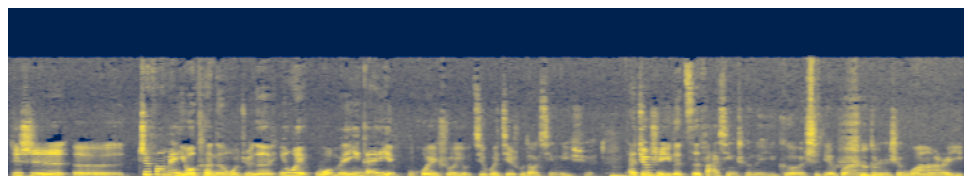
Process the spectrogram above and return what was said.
就是呃，这方面有可能，我觉得，因为我们应该也不会说有机会接触到心理学，它就是一个自发形成的一个世界观和人生观而已。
